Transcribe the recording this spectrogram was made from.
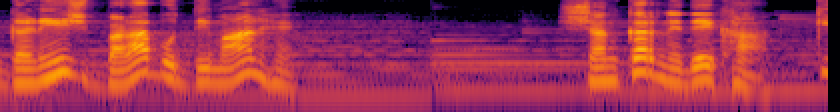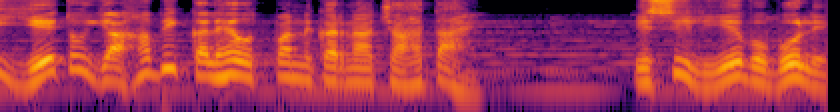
गणेश बड़ा बुद्धिमान है। शंकर ने देखा कि ये तो यहाँ भी कलह उत्पन्न करना चाहता है। इसीलिए वो बोले,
